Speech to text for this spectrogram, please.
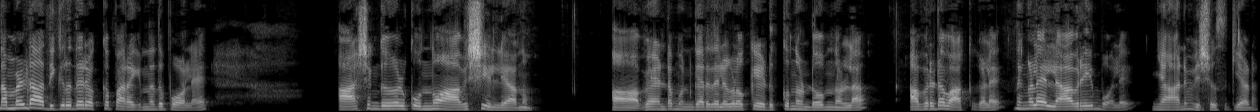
നമ്മളുടെ അധികൃതരൊക്കെ പറയുന്നത് പോലെ ആശങ്കകൾക്കൊന്നും ആവശ്യമില്ല എന്നും വേണ്ട മുൻകരുതലുകളൊക്കെ എടുക്കുന്നുണ്ടോ എന്നുള്ള അവരുടെ വാക്കുകളെ നിങ്ങളെല്ലാവരെയും പോലെ ഞാനും വിശ്വസിക്കുകയാണ്.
